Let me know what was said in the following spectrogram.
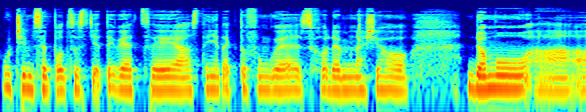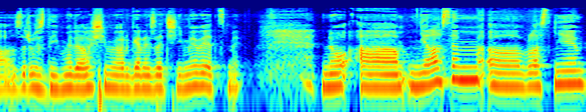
učím se po cestě ty věci a stejně tak to funguje s chodem našeho domu a, a s různými dalšími organizačními věcmi. No a měla jsem uh, vlastně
